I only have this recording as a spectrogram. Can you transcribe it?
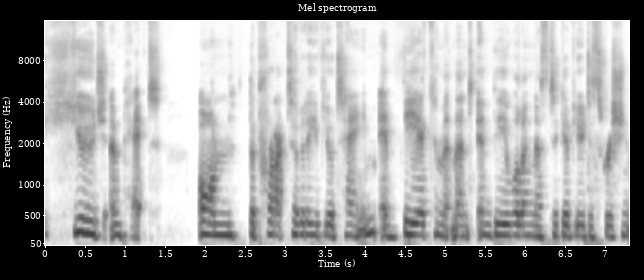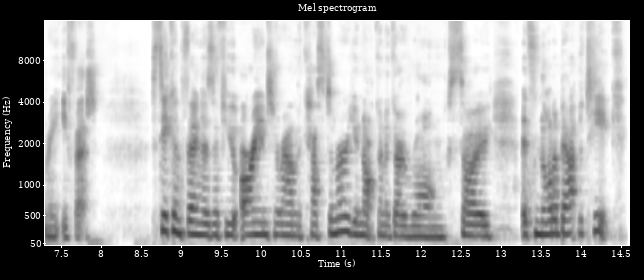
huge impact on the productivity of your team and their commitment and their willingness to give you discretionary effort. Second thing is if you orient around the customer, you're not going to go wrong. So it's not about the tech,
